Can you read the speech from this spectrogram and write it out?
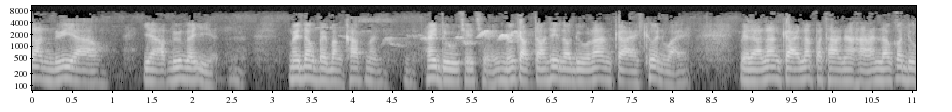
สั้นหรือยาว หยาบหรือละเอียด ไม่ต้องไปบังคับมัน ให้ดูเฉยๆเหมือนกับตอนที่เราดูร่างกายเคลื่อนไหว เวลาร่างกายรับประทานอาหารเราก็ดู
